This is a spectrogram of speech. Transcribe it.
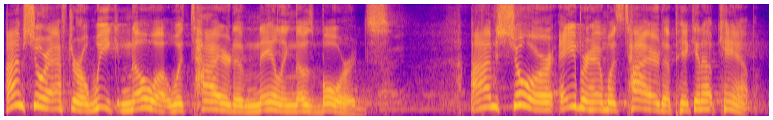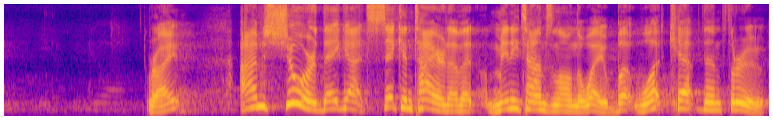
I'm sure after a week, Noah was tired of nailing those boards. I'm sure Abraham was tired of picking up camp. Right? I'm sure they got sick and tired of it many times along the way. But what kept them through?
